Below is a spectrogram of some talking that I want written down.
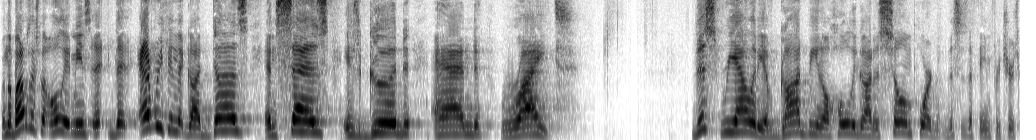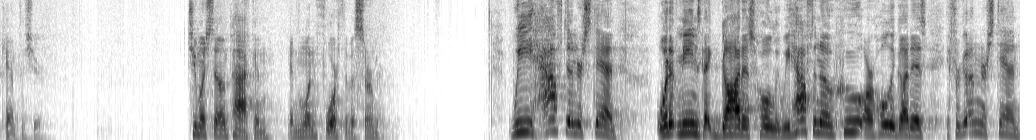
When the Bible talks about holy, it means that everything that God does and says is good and right. This reality of God being a holy God is so important. This is the theme for church camp this year. Too much to unpack in, in one fourth of a sermon. We have to understand what it means that God is holy. We have to know who our holy God is if we're going to understand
